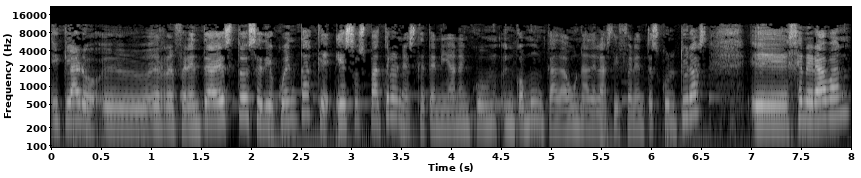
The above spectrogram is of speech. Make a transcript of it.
Y claro, eh, referente a esto se dio cuenta que esos patrones que tenían en, común cada una de las diferentes culturas eh, generaban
